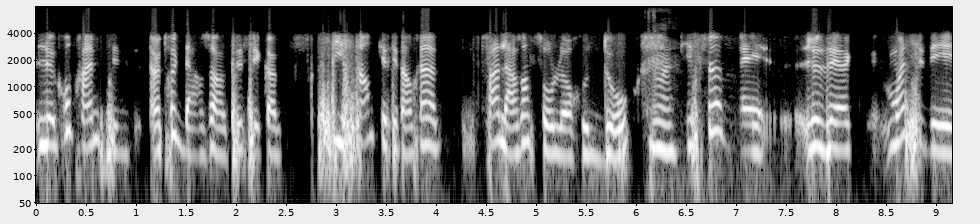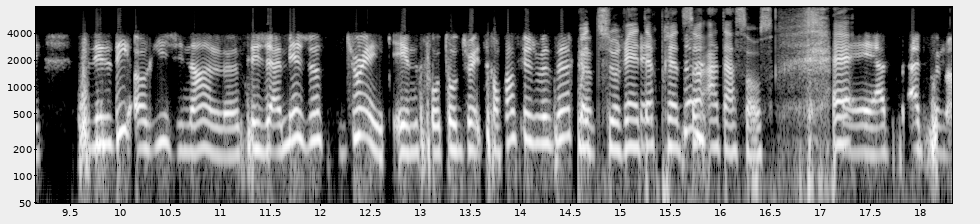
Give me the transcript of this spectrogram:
le gros problème, c'est un truc d'argent, tu sais, c'est comme s'ils sentent que es en train de faire de l'argent sur leur dos, puis ça, ben, je veux dire, moi, c'est des, c'est des idées originales. C'est jamais juste Drake et une photo de Drake. Tu comprends ce que je veux dire? Oui, tu réinterprètes ça à ta sauce. Euh, ben, absolument.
